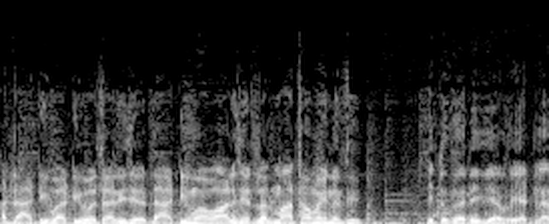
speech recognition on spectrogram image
આ દાઢી બાટી વધારી છે. દાઢીમાં વાળ છે એટલે માથામાં નથી. એ તો ઘરે ગયા ભાઈ એટલે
